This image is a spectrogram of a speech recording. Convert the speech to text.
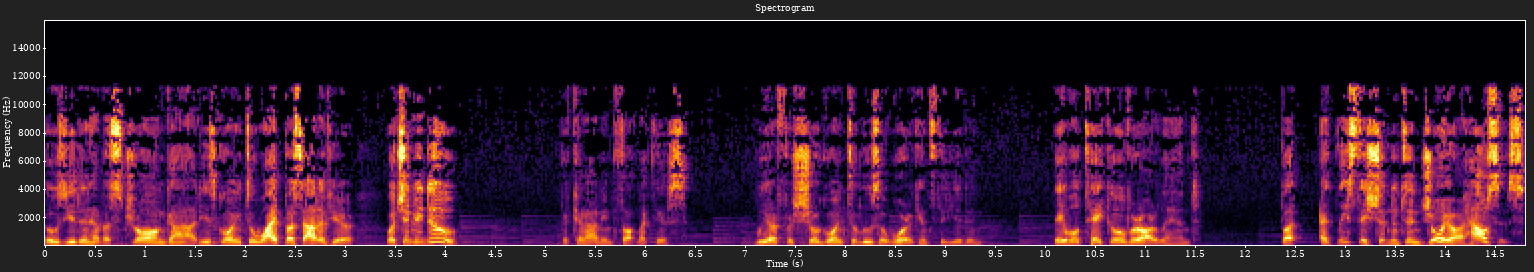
Those Yidden have a strong God. He's going to wipe us out of here. What should we do? The Canaanim thought like this. We are for sure going to lose a war against the Yidden. They will take over our land. But at least they shouldn't enjoy our houses.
